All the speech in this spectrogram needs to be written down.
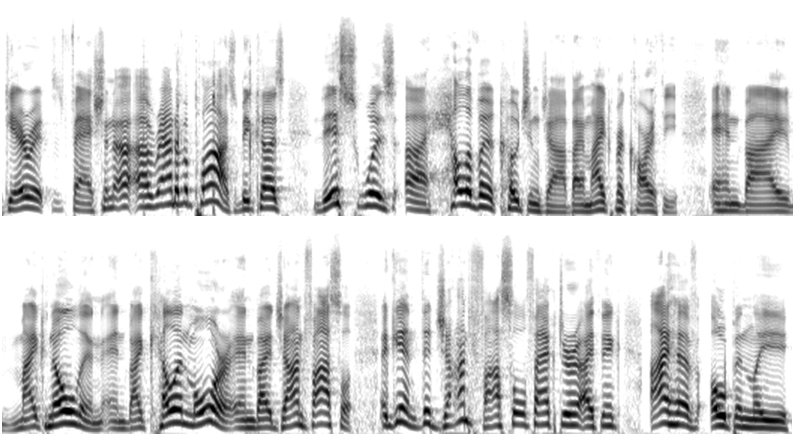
Garrett fashion, a, a, round of applause because this was a hell of a coaching job by Mike McCarthy and by Mike Nolan and by Kellen Moore and by John Fassel. Again, the John Fassel factor, I think I have openly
